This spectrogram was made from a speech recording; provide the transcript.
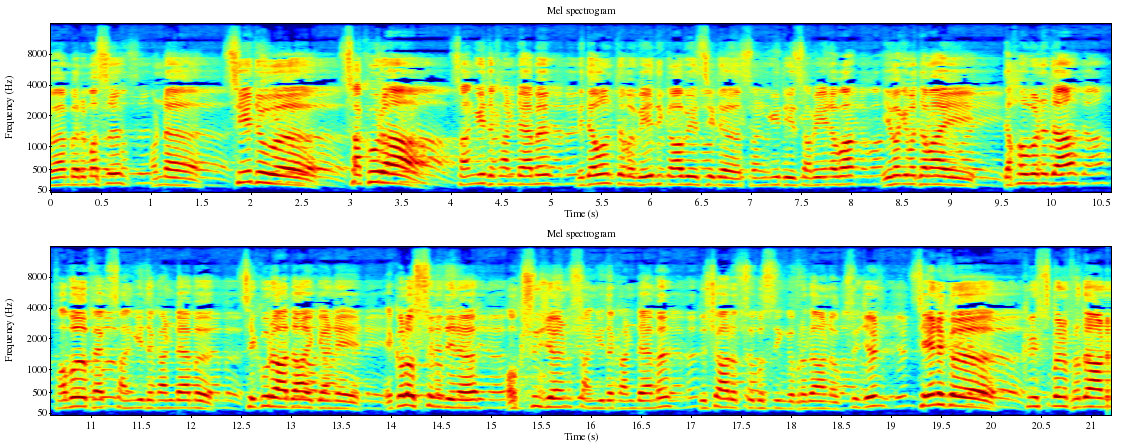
නොවැම්බර් මාස ඔන්න සීදුව සකුරා සංගීත කණ්ඩායම මෙදවන්තම වේදිකාවේ සිට සංගීතය සවයනවා. ඒ වගේම තමයි දහවනදා පවර් පැක් සංගීත කණ්ඩායම සිකුරාදා කියන්නේ 11 වෙනි දින ඔක්සිජන් සංගීත කණ්ඩායම තුෂාර සුබසිංහ ප්‍රධාන ඔක්සිජන් සේනක ක්‍රිස්මන් ප්‍රධාන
